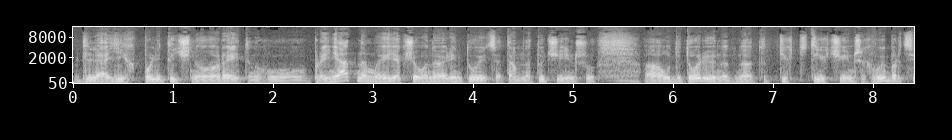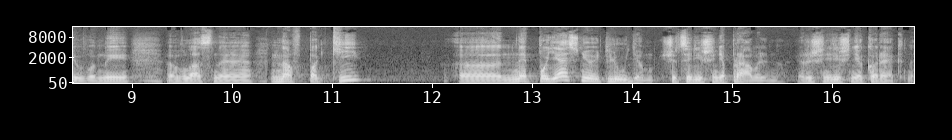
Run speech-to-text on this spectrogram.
для їх політичного рейтингу прийнятними. Якщо вони орієнтуються там на ту чи іншу е, аудиторію, на, на тих, тих чи інших виборців, вони е, власне навпаки не пояснюють людям, що це рішення правильне, рішення, рішення коректне,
